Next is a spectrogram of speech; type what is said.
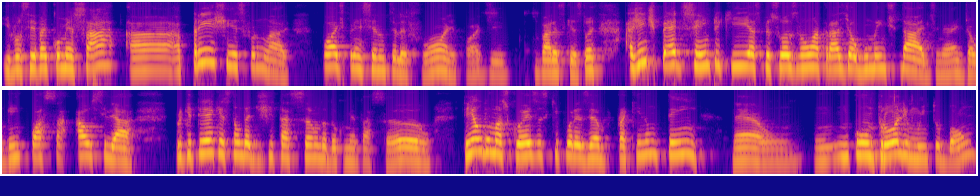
E você vai começar a, a preencher esse formulário. Pode preencher no telefone, pode várias questões. A gente pede sempre que as pessoas vão atrás de alguma entidade, né? De alguém que possa auxiliar. Porque tem a questão da digitação da documentação, tem algumas coisas que, por exemplo, para quem não tem né, um, um, controle muito bom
